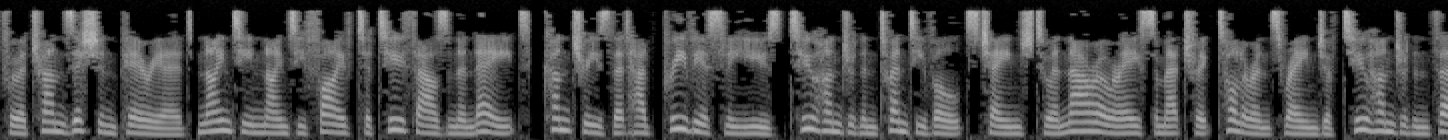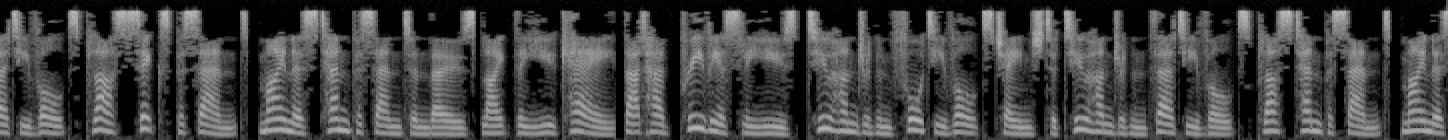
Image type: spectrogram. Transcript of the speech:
For a transition period 1995 to 2008, countries that had previously used 220 volts changed to a narrower asymmetric tolerance range of 230 volts plus 6%, minus 10% and those like the UK that had previously used 240 volts changed to 230 volts volts plus 10%, minus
